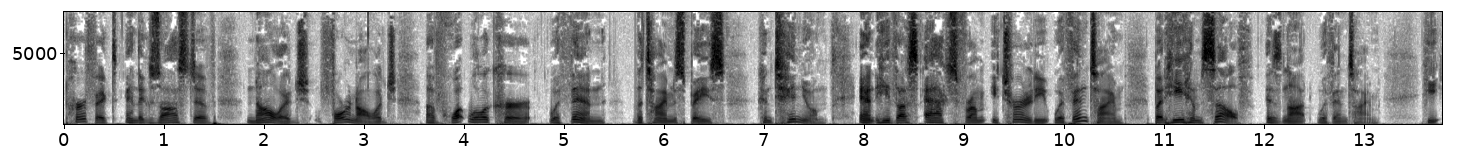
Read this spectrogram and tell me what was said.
perfect and exhaustive knowledge, foreknowledge, of what will occur within the time space continuum. And He thus acts from eternity within time, but He Himself is not within time. He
